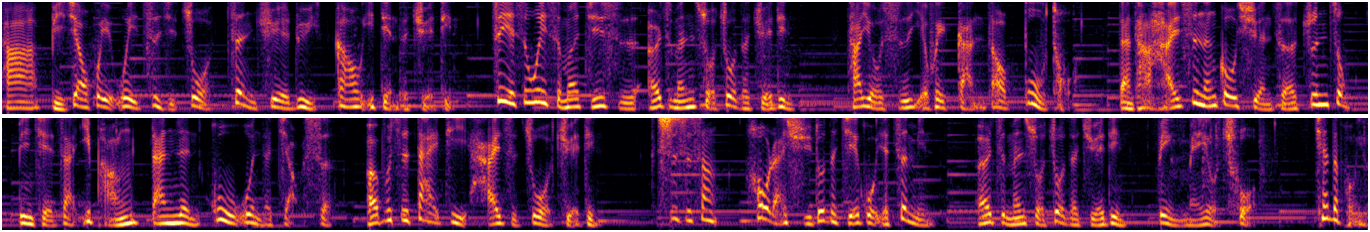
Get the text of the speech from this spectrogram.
他比较会为自己做正确率高一点的决定。这也是为什么即使儿子们所做的决定，他有时也会感到不妥，但他还是能够选择尊重，并且在一旁担任顾问的角色。而不是代替孩子做决定。事实上，后来许多的结果也证明，儿子们所做的决定并没有错。亲爱的朋友，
